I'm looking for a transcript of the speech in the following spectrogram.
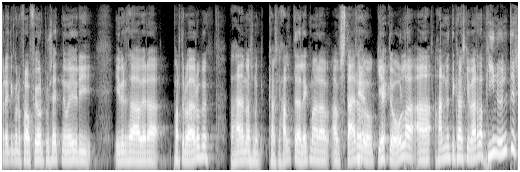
breytinguna frá 4 pluss 1 og yfir í, yfir í það að vera partur á Evrópu það hefði maður svona kannski haldið að leikmaður af, af stærð og getu Óla að hann myndi kannski verða pínu undir.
